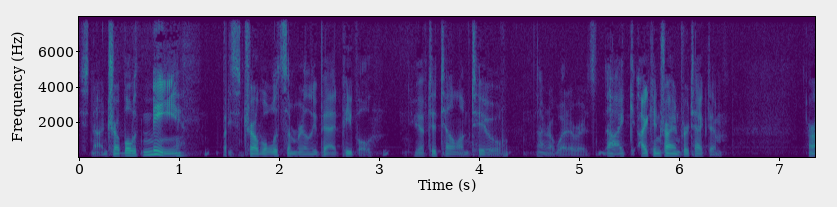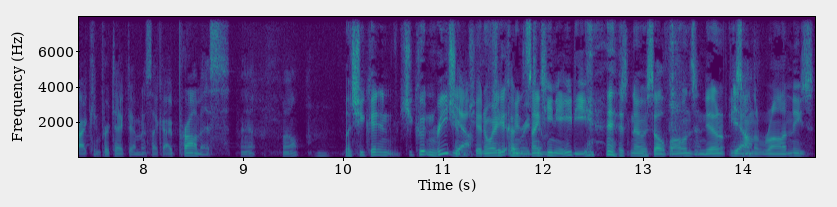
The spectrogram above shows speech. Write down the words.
He's not in trouble with me, but he's in trouble with some really bad people. You have to tell him to. I don't know whatever it's. I, I can try and protect him, or I can protect him. It's like I promise. Yeah, well, But she couldn't. She couldn't reach him. Yeah, she had no she idea. I mean, it's 1980. There's no cell phones, and he's Yeah. on the run. He's,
